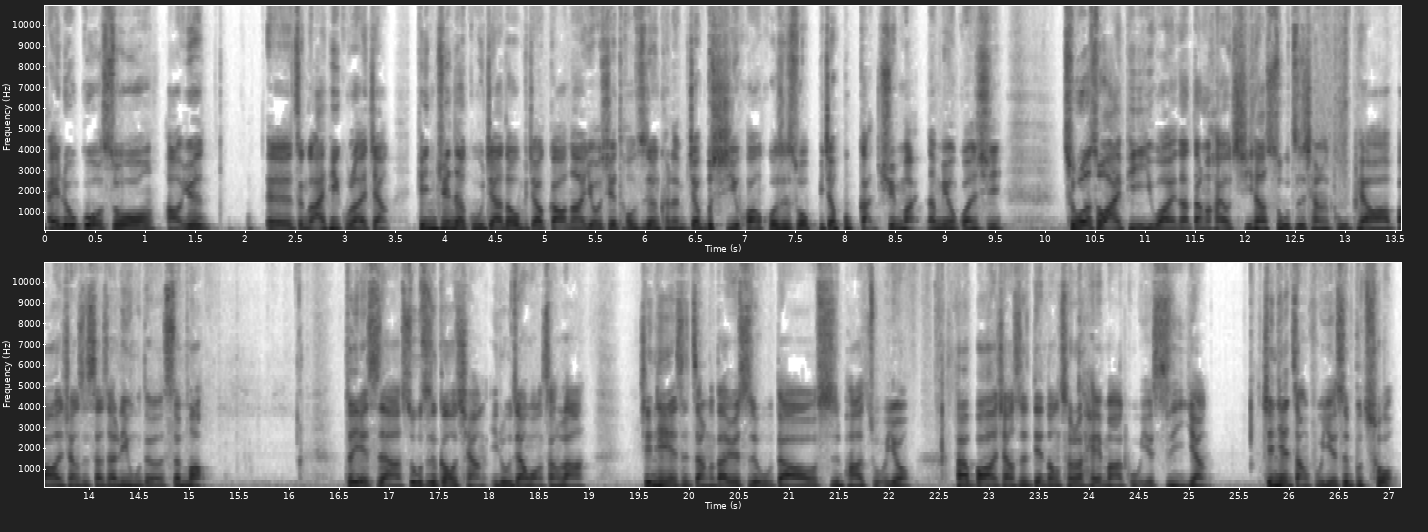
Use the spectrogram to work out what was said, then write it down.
哎，如果说好，因为呃整个 IP 股来讲，平均的股价都比较高，那有些投资人可能比较不喜欢，或是说比较不敢去买，那没有关系。除了说 IP 以外，那当然还有其他数字强的股票啊，包含像是三三零五的森茂，这也是啊，数字够强，一路这样往上拉，今天也是涨了大约是五到四趴左右。还有包含像是电动车的黑马股也是一样，今天涨幅也是不错。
